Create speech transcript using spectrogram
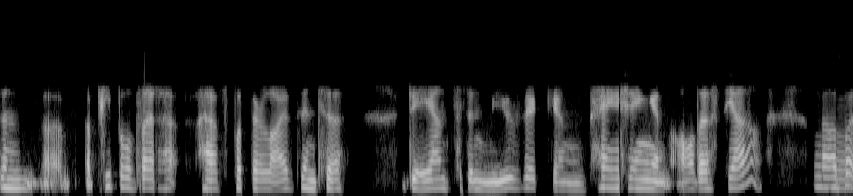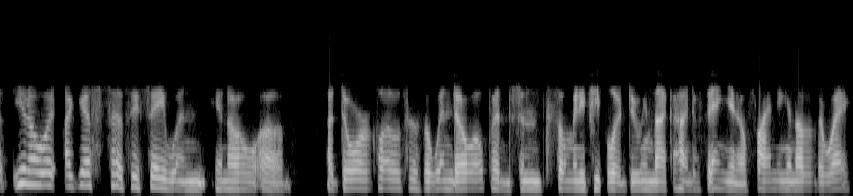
and uh, people that ha- have put their lives into dance and music and painting and all this. Yeah, uh, Mhm. but you know, I- I guess as they say, when you know uh, a door closes, a window opens, and so many people are doing that kind of thing. You know, finding another way.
